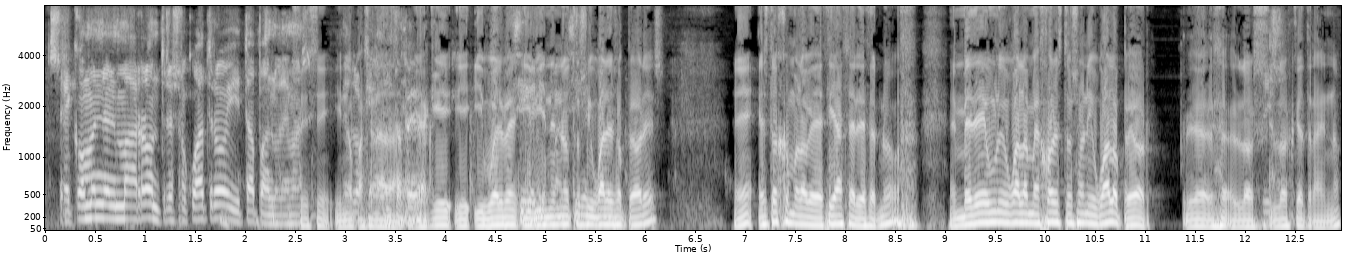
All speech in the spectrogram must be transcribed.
Se comen el marrón tres o cuatro y tapan lo demás. Sí, sí, y no pasa nada. Y aquí y, y vuelven y vienen otros iguales o peores. ¿Eh? Esto es como lo que decía Cerecer, ¿no? En vez de uno igual o mejor, estos son igual o peor. eh, Los, los que traen, ¿no?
